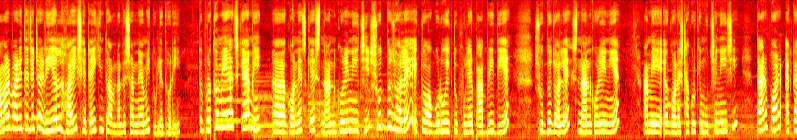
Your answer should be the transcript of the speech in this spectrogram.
আমার বাড়িতে যেটা রিয়েল হয়, সেটাই কিন্তু আপনাদের সামনে আমি তুলে ধরি। তো প্রথমে আজকে আমি গণেশকে স্নান করে নিয়েছি। শুদ্ধ জলে একটু অগরু, একটু ফুলের পাবড়ি দিয়ে শুদ্ধ জলে স্নান করিয়ে নিয়ে আমি গণেশ ঠাকুরকে মুছে নিয়েছি। তারপর একটা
